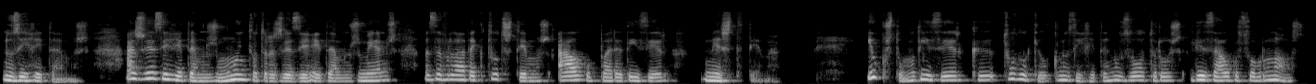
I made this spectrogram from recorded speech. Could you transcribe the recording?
nos irritamos. Às vezes irritamos-nos muito, outras vezes irritamos-nos menos, mas a verdade é que todos temos algo para dizer neste tema. Eu costumo dizer que tudo aquilo que nos irrita nos outros diz algo sobre nós.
